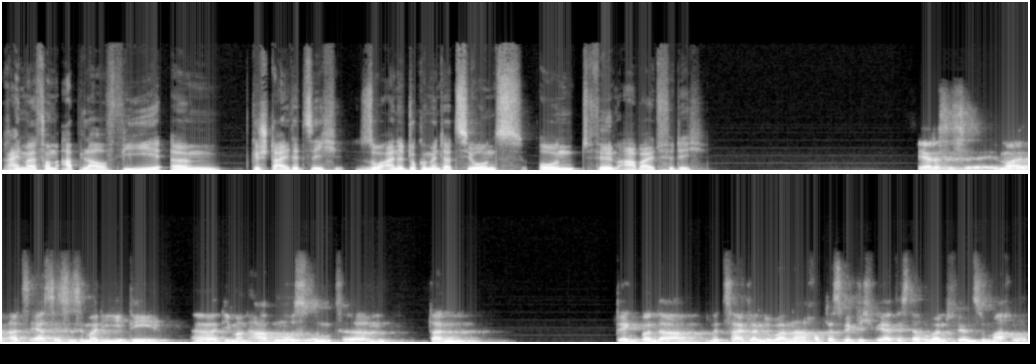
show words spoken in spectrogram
rein mal vom Ablauf. Wie ähm, gestaltet sich so eine Dokumentations- und Filmarbeit für dich? Ja, das ist immer, als erstes ist immer die Idee, äh, die man haben muss und ähm, dann denkt man da eine Zeit lang drüber nach, ob das wirklich wert ist, darüber einen Film zu machen,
